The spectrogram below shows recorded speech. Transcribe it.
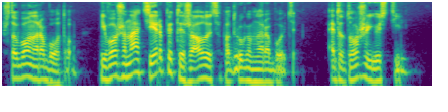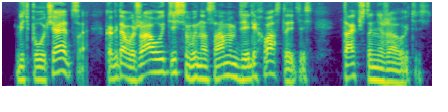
чтобы он работал. Его жена терпит и жалуется подругам на работе. Это тоже ее стиль. Ведь получается, когда вы жалуетесь, вы на самом деле хвастаетесь, так что не жалуйтесь.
